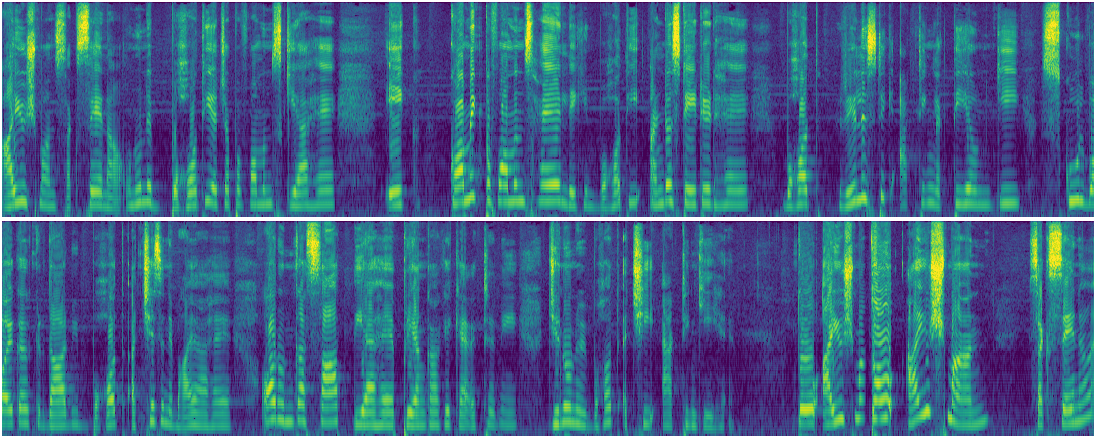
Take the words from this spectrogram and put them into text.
आयुष्मान सक्सेना, उन्होंने बहुत ही अच्छा परफॉर्मेंस किया है। एक कॉमिक परफॉर्मेंस है, लेकिन बहुत ही अंडरस्टेटेड है, बहुत रियलिस्टिक एक्टिंग लगती है उनकी। स्कूल बॉय का किरदार भी बहुत अच्छे से निभाया है और उनका साथ दिया है प्रियंका के कैरेक्टर ने, जिन्होंने बहुत अच्छी एक्टिंग की है। तो आयुष्मान तो आयुष्मान सक्सेना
